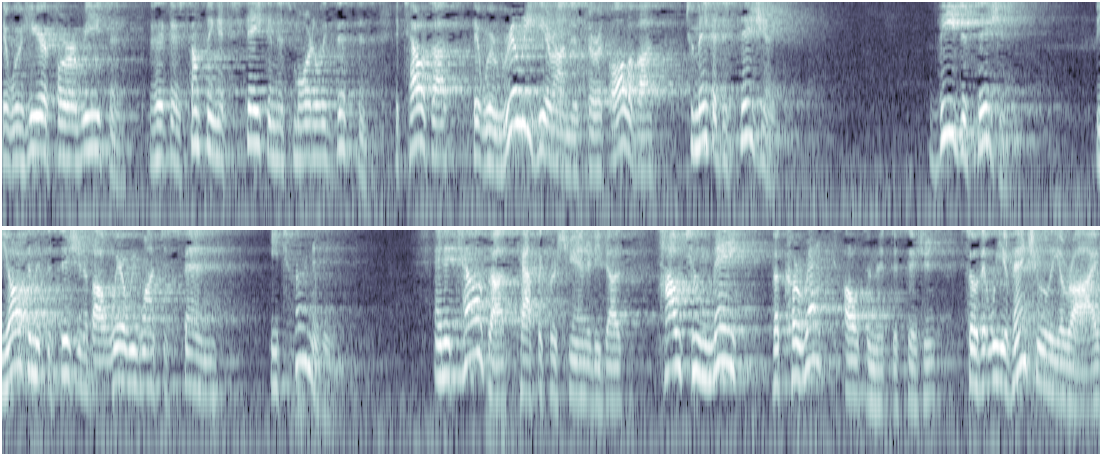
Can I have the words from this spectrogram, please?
that we're here for a reason, that there's something at stake in this mortal existence. It tells us that we're really here on this earth, all of us, to make a decision. The decision. The ultimate decision about where we want to spend eternity. And it tells us, Catholic Christianity does, how to make the correct ultimate decision so that we eventually arrive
